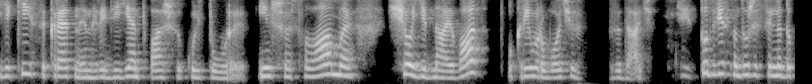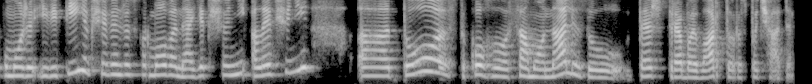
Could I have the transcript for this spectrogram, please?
Який секретний інгредієнт вашої культури, іншими словами, що єднає вас, окрім робочих задач. Тут, звісно, дуже сильно допоможе EVP, якщо він вже сформований, а якщо ні, але якщо ні, то з такого самоаналізу теж треба і варто розпочати.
